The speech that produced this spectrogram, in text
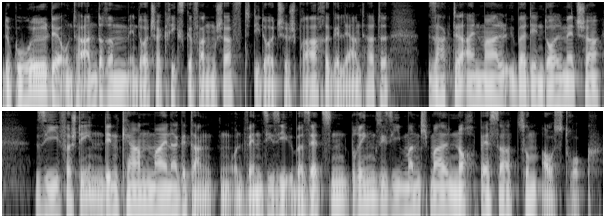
De Gaulle, der unter anderem in deutscher Kriegsgefangenschaft die deutsche Sprache gelernt hatte, sagte einmal über den Dolmetscher Sie verstehen den Kern meiner Gedanken, und wenn Sie sie übersetzen, bringen Sie sie manchmal noch besser zum Ausdruck.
